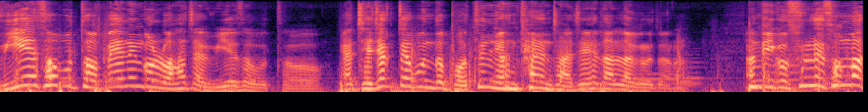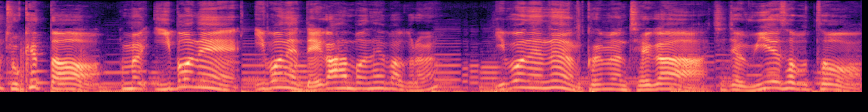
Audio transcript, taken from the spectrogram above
위에서부터 빼는 걸로 하자, 위에서부터. 야, 제작자분도 버튼 연타는 자제해달라 그러잖아. 아, 근데 이거 술래 손맛 좋겠다. 그러면 이번에 이번에 내가 한번 해봐 그러면? 이번에는 그러면 제가 진짜 위에서부터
